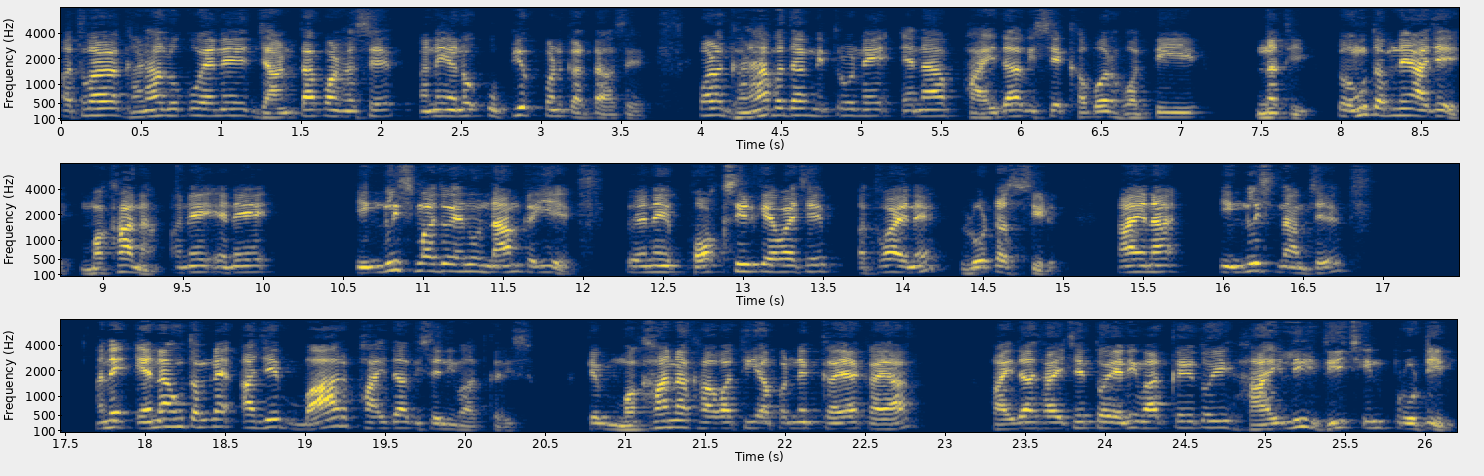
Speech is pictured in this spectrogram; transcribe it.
અથવા ઘણા લોકો એને જાણતા પણ હશે અને એનો ઉપયોગ પણ કરતા હશે. પણ ઘણા બધા મિત્રોને એના ફાયદા વિશે ખબર હોતી નથી. તો હું તમને આજે મખાના અને એને ઇંગ્લિશમાં જો એનું નામ કહીએ, તો એને ફોક સીડ કહેવાય છે અથવા એને લોટસ સીડ. આ એના ઇંગ્લિશ નામ છે. અને એના હું તમને આજે બાર ફાયદા વિશેની વાત કરીશ. કે મખાના ખાવાથી આપણને કયા કયા ફાયદા થાય છે? તો એની વાત કરીએ તો એ હાઈલી રીચ ઇન પ્રોટીન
